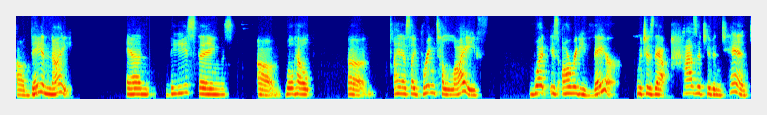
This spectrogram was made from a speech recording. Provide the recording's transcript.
uh, day and night. And these things um, will help. Uh, I guess like bring to life what is already there which is that positive intent,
